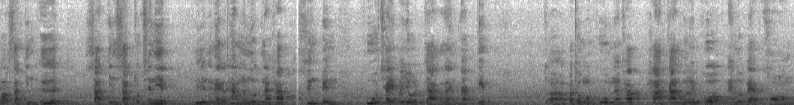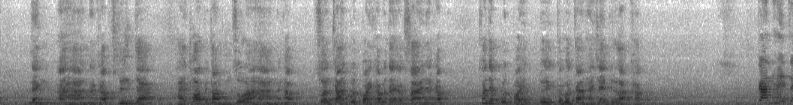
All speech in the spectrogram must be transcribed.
พวกสัตว์กินพืช สัตว์กินสัตว์ทุกชนิด หรือแม้กระทั่งมนุษย์นะครับ ซึ่งเป็นผู้ใช้ประโยชน์จากแหล่งกักเก็บปฐมภูมินะครับ ผ่านการบริโภคในรูปแบบของแหล่งอาหารนะครับ ซึ่งจะถ่ายทอดไปตามห่วงโซ่อาหารนะครับ ส่วนการปลดปล่อยคาร์บอนไดออกไซด์นะครับ ก็จะปลดปล่อยโดยกระบวนการหายใจเป็นหลักครับ การหายใจ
